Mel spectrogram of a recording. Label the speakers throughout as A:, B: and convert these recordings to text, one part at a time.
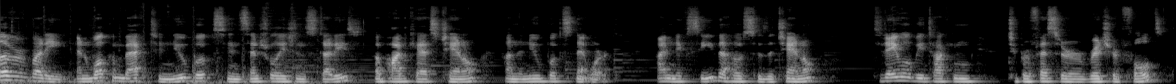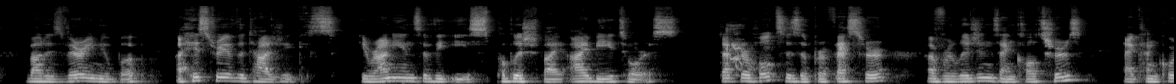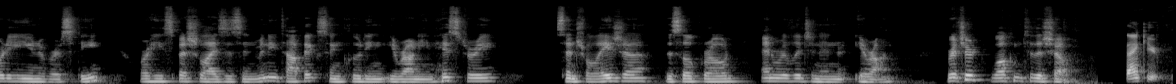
A: Hello, everybody, and welcome back to New Books in Central Asian Studies, a podcast channel on the New Books Network. I'm Nick C., the host of the channel. Today, we'll be talking to Professor Richard Foltz about his very new book, A History of the Tajiks Iranians of the East, published by I.B. Tauris. Dr. Foltz is a professor of religions and cultures at Concordia University, where he specializes in many topics, including Iranian history, Central Asia, the Silk Road, and religion in Iran. Richard, welcome to the show.
B: Thank you.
